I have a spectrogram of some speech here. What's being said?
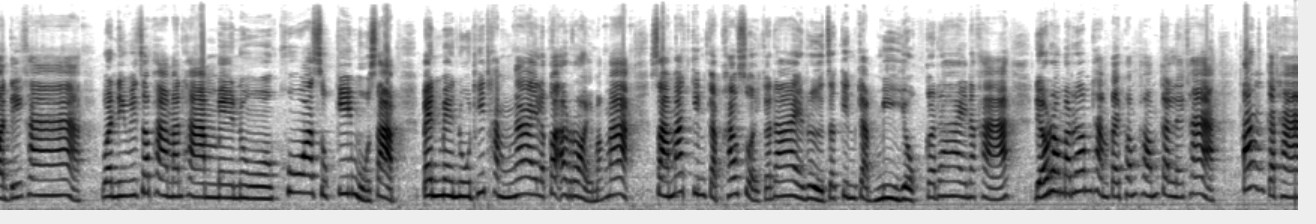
วัสดีค่ะ วันนี้วิจะพามาทำเมนูคั่วซุกี้หมูสับ เป็นเมนูที่ทำง่ายแล้วก็อร่อยมากๆ สามารถกินกับข้าวสวยก็ได้ หรือจะกินกับหมี่หยกก็ได้นะคะ เดี๋ยวเรามาเริ่มทำไปพร้อม ๆ กันเลยค่ะ ตั้งกระทะ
